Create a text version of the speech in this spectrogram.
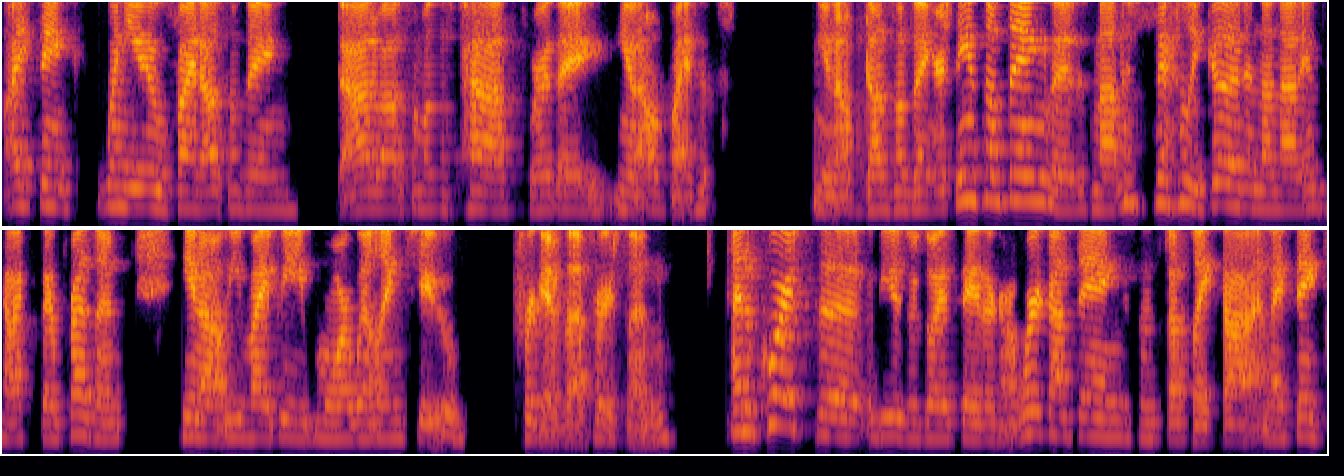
I think when you find out something bad about someone's past where they, you know, might have you know done something or seen something that is not necessarily good and then that impacts their present you know you might be more willing to forgive that person and of course the abusers always say they're going to work on things and stuff like that. And i think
